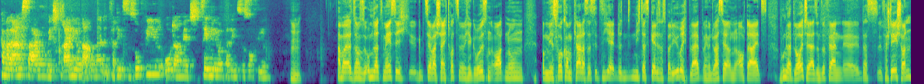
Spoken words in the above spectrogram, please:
kann man gar nicht sagen, mit drei Millionen Abonnenten verdienst du so viel oder mit zehn Millionen verdienst du so viel. Mhm. Aber also so umsatzmäßig gibt's ja wahrscheinlich trotzdem irgendwelche Größenordnungen. Und mir ist vollkommen klar, dass es jetzt nicht, nicht das Geld ist, was bei dir übrig bleibt. Ich meine, du hast ja auch da jetzt 100 Leute, also insofern, äh, das verstehe ich schon.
